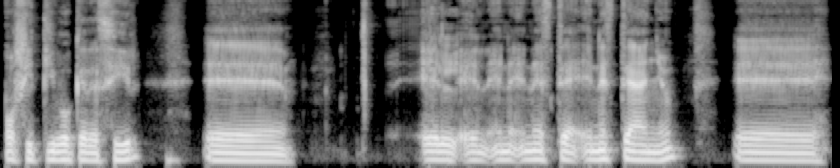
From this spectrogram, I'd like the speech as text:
positivo que decir eh, en, este, en este año. Eh,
